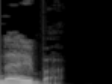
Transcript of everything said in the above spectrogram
Neighbor.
